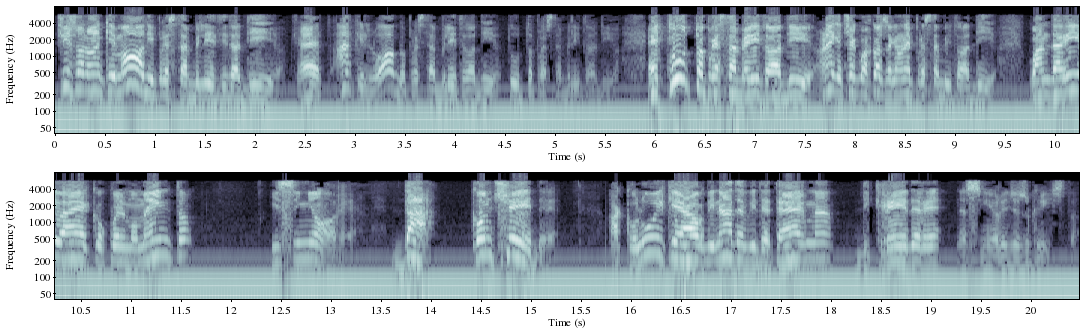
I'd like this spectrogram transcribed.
ci sono anche modi prestabiliti da Dio, certo, anche il luogo prestabilito da Dio, tutto prestabilito da Dio, è tutto prestabilito da Dio, non è che c'è qualcosa che non è prestabilito da Dio. Quando arriva ecco quel momento, il Signore dà, concede a colui che ha ordinato a vita eterna di credere nel Signore Gesù Cristo.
